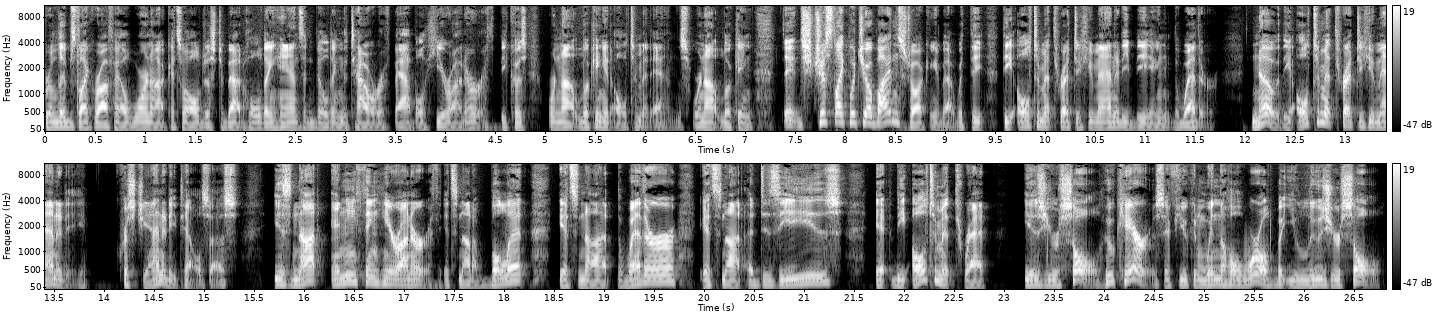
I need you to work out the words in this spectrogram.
For libs like Raphael Warnock, it's all just about holding hands and building the Tower of Babel here on earth because we're not looking at ultimate ends. We're not looking, it's just like what Joe Biden's talking about with the, the ultimate threat to humanity being the weather. No, the ultimate threat to humanity, Christianity tells us, is not anything here on earth. It's not a bullet. It's not the weather. It's not a disease. It, the ultimate threat is your soul. Who cares if you can win the whole world, but you lose your soul?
